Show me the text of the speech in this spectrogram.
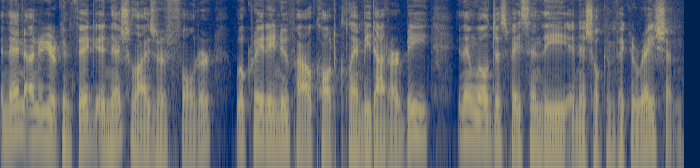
And then under your config initializers folder, we'll create a new file called clamby.rb and then we'll just paste in the initial configuration.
